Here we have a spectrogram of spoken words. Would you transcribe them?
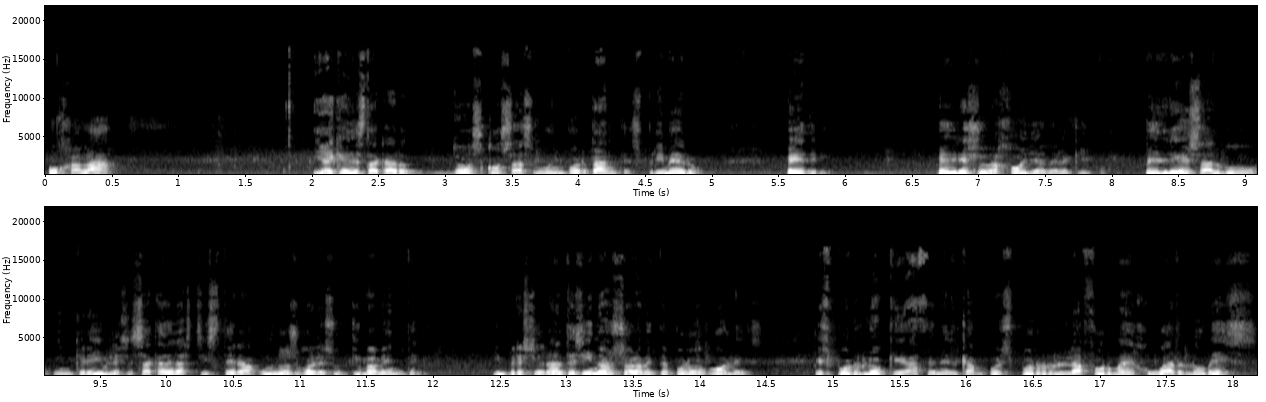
Ojalá. Y hay que destacar dos cosas muy importantes. Primero, Pedri. Pedri es una joya en el equipo. Pedri es algo increíble, se saca de las chisteras unos goles últimamente impresionantes. Y no solamente por los goles, es por lo que hace en el campo, es por la forma de jugar. ¿Lo ves?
